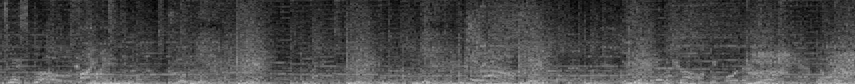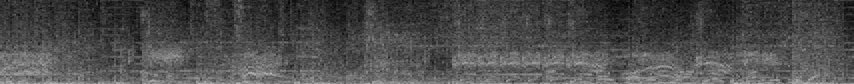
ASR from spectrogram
about to explode. Fight! Calm before the storm as the round begins. Boy the arc as the.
